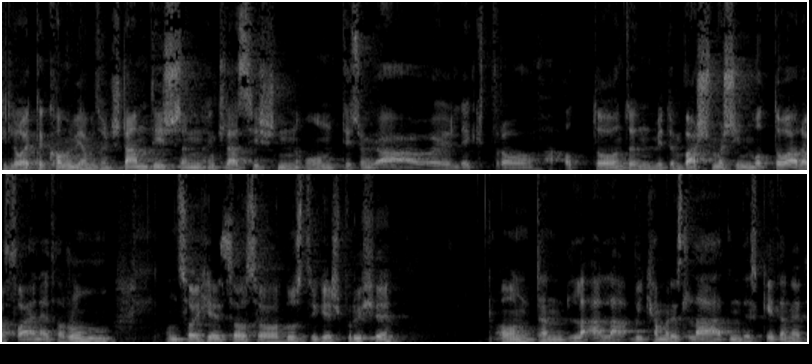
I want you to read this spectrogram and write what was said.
die Leute kommen, wir haben so einen Stammtisch, einen, einen klassischen, und die sagen, ja, Elektroauto und dann mit dem Waschmaschinenmotor, da fahre ich nicht herum und solche so, so lustige Sprüche. Und dann, la, la, wie kann man das laden? Das geht ja nicht.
